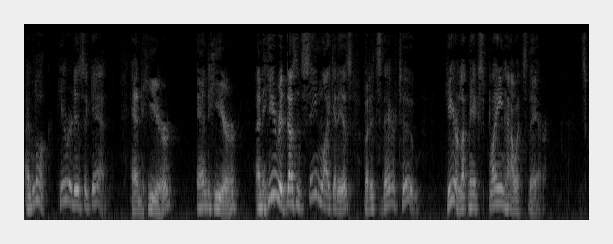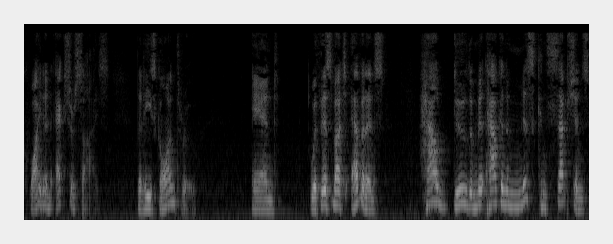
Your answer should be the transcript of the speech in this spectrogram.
and look, here it is again. And here, and here, And here it doesn't seem like it is, but it's there too. Here, let me explain how it's there. It's quite an exercise that he's gone through. And with this much evidence, how do the how can the misconceptions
